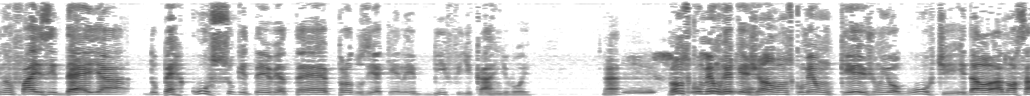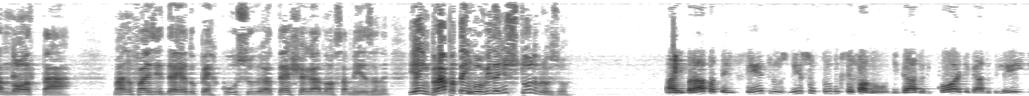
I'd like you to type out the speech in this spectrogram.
E não faz ideia do percurso que teve até produzir aquele bife de carne de boi. Né? Isso, Vamos comer um requeijão, vamos comer um queijo, um iogurte e dar a nossa nota. Mas não faz ideia do percurso até chegar à nossa mesa, né? E a Embrapa está envolvida nisso tudo, professor. A Embrapa tem centros nisso tudo que você falou, de gado de corte, gado de leite,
